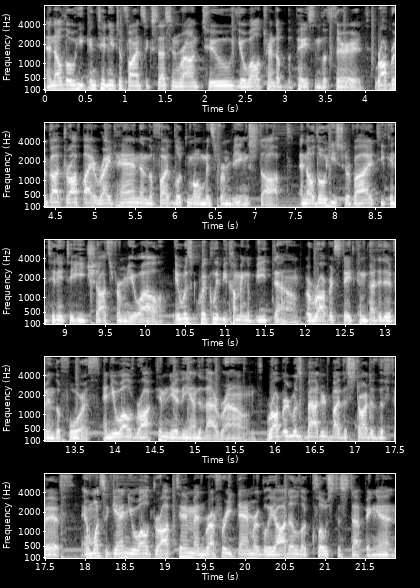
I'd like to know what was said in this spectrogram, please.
And although he continued to find success in round 2, Yoel turned up the pace in the third. Robert got dropped by a right hand and the fight looked moments from being stopped. And although he survived, he continued to eat shots from Yoel. It was quickly becoming a beatdown, but Robert stayed competitive in the fourth, and Yoel rocked him near the end of that round. Robert was battered by the start of the fifth, and once again Yoel dropped him and referee Dan Miragliotta looked close to stepping in,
